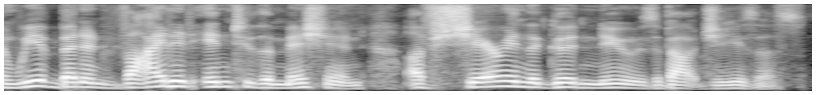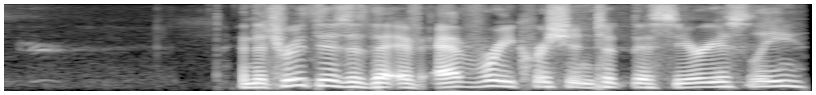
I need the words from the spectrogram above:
and we have been invited into the mission of sharing the good news about Jesus. And the truth is, is that if every Christian took this seriously,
